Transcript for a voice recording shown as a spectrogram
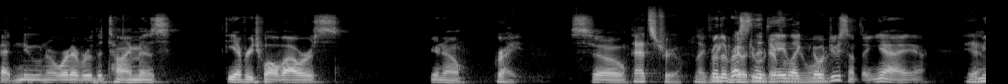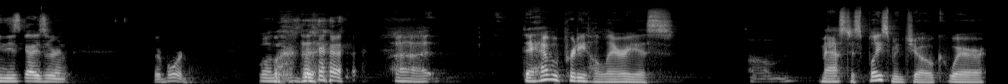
at noon or whatever the time is, the every 12 hours, you know. right. So That's true. Like for the rest of the day, like go do something. Yeah, yeah. Yeah. I mean, these guys aren't. They're bored. well, the, uh, they have a pretty hilarious um, mass displacement joke where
